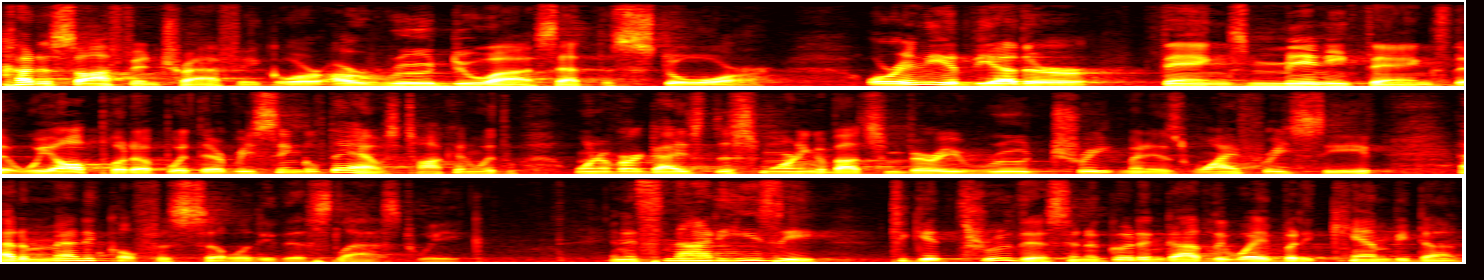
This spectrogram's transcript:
cut us off in traffic or are rude to us at the store or any of the other things, many things that we all put up with every single day. I was talking with one of our guys this morning about some very rude treatment his wife received at a medical facility this last week. And it's not easy to get through this in a good and godly way, but it can be done.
